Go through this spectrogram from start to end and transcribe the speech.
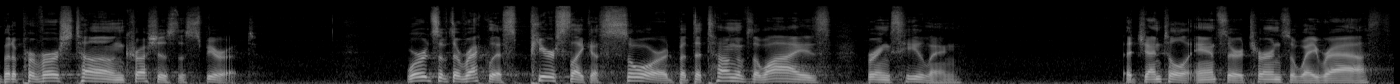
but a perverse tongue crushes the spirit. Words of the reckless pierce like a sword, but the tongue of the wise brings healing. A gentle answer turns away wrath,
